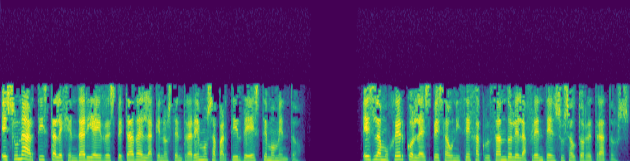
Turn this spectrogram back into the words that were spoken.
Es una artista legendaria y respetada en la que nos centraremos a partir de este momento. Es la mujer con la espesa uniceja cruzándole la frente en sus autorretratos.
